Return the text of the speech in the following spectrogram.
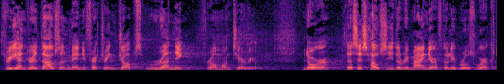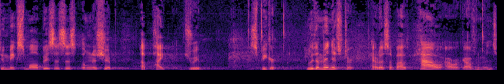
300,000 manufacturing jobs running from Ontario. Nor does this House need a reminder of the Liberals' work to make small businesses ownership a pipe dream. Speaker, Will the minister tell us about how our government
